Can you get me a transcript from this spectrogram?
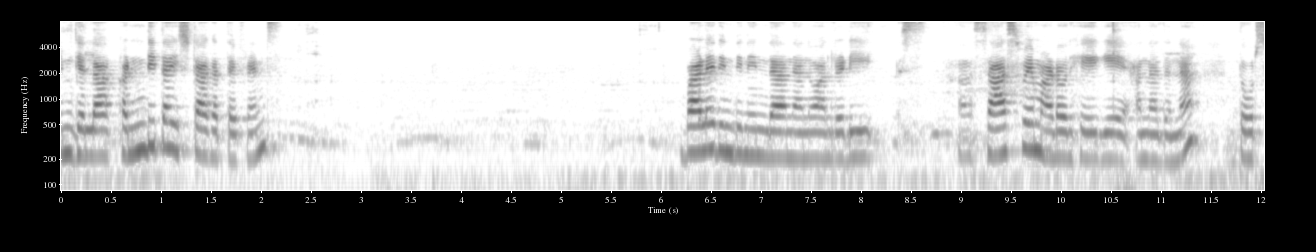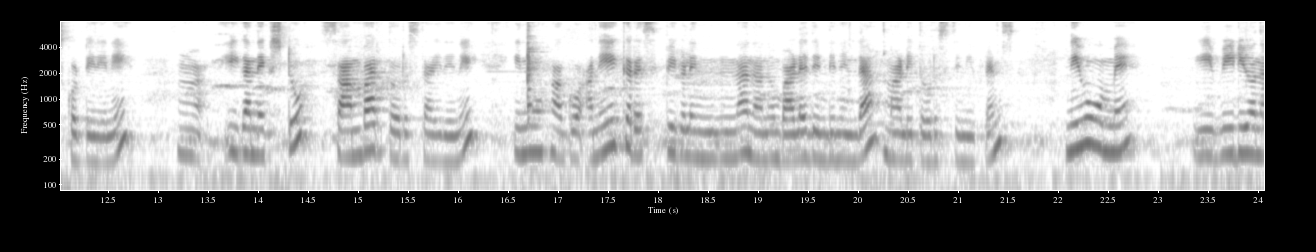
ನಿಮಗೆಲ್ಲ ಖಂಡಿತ ಇಷ್ಟ ಆಗತ್ತೆ ಫ್ರೆಂಡ್ಸ್ ಬಾಳೆ ದಿಂಡಿನಿಂದ ನಾನು ಆಲ್ರೆಡಿ ಸಾಸಿವೆ ಮಾಡೋದು ಹೇಗೆ ಅನ್ನೋದನ್ನು ತೋರಿಸ್ಕೊಟ್ಟಿದ್ದೀನಿ. ಈಗ ನೆಕ್ಸ್ಟು ಸಾಂಬಾರು ತೋರಿಸ್ತಾ ಇದ್ದೀನಿ. ಇನ್ನು ಹಾಗೂ ಅನೇಕ ರೆಸಿಪಿಗಳನ್ನು ನಾನು ಬಾಳೆದಿಂಡಿನಿಂದ ಮಾಡಿ ತೋರಿಸ್ತೀನಿ ಫ್ರೆಂಡ್ಸ್. ನೀವು ಒಮ್ಮೆ ಈ ವಿಡಿಯೋನ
